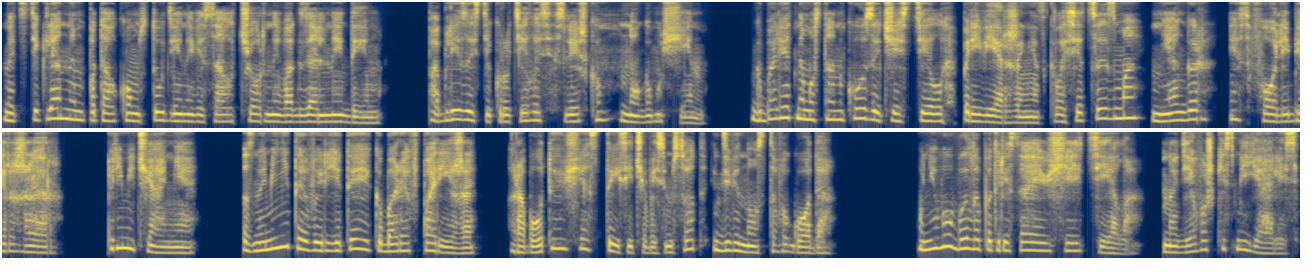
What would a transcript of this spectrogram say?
Над стеклянным потолком студии нависал черный вокзальный дым. Поблизости крутилось слишком много мужчин. К балетному станку зачастил приверженец классицизма негр из фоли Бержер. Примечание. Знаменитая варьете и кабаре в Париже, работающая с 1890 года. У него было потрясающее тело, но девушки смеялись.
